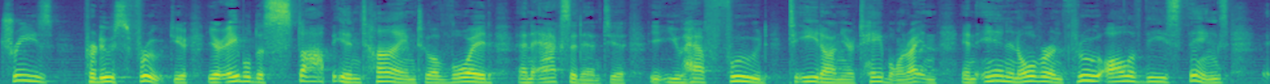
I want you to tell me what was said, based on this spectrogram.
Trees produce fruit. You're, you're, able to stop in time to avoid an accident. You, you have food to eat on your table. And right and, and in and over and through all of these things, uh,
